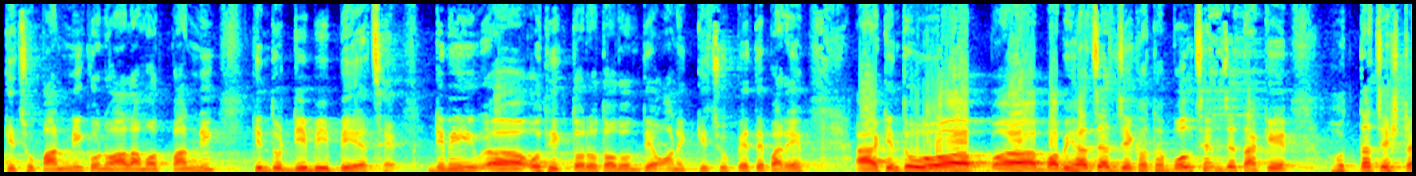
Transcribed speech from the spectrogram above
কিছু পাননি, কোনো আলামত পাননি, কিন্তু ডিবি পেয়েছে। ডিবি অধিকতর তদন্তে অনেক কিছু পেতে পারে। কিন্তু ববি হাজার যে কথা বলছেন যে তাকে হত্যা চেষ্টা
